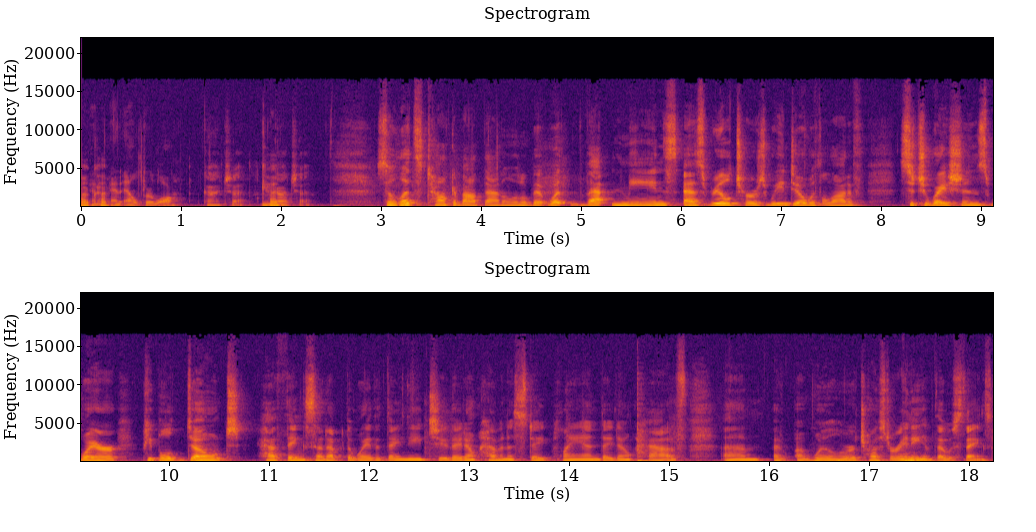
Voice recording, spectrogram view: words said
Okay. and, and elder law. Gotcha. Okay. Gotcha. So let's talk about that a little bit. What that means as realtors, we deal with a lot of situations where people don't have things set up the way that they need to. They don't have an estate plan. They don't have um, a, a will or a trust or any of those things.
